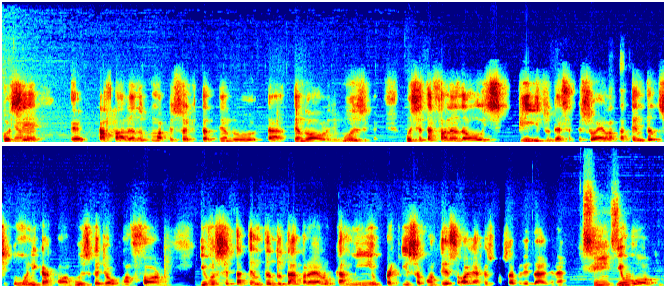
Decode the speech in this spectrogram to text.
Você está é, falando com uma pessoa que está tendo, tá tendo aula de música, você está falando ao espírito dessa pessoa. Ela está tentando se comunicar com a música de alguma forma e você está tentando dar para ela o caminho para que isso aconteça. Olha a responsabilidade, né? Sim, sim. E o walking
